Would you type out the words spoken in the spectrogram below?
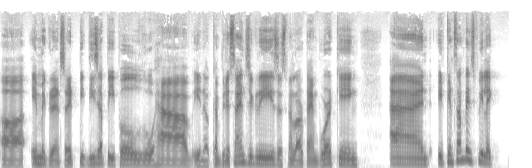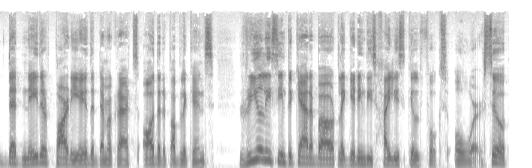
uh, immigrants right these are people who have you know computer science degrees they spend a lot of time working and it can sometimes be like that neither party, either the Democrats or the Republicans, really seem to care about like getting these highly skilled folks over. So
